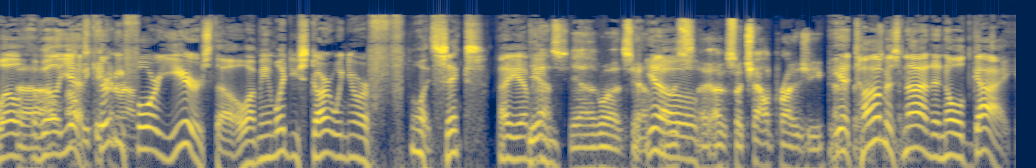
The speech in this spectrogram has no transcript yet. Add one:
Well, Uh, well, yes, be kicking around. 34 years though. I mean, what did you start when you were what six? I, I mean, yes, yeah, it was. Yeah, you I know- was, I was a child prodigy. yeah. Tom is not an old guy.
